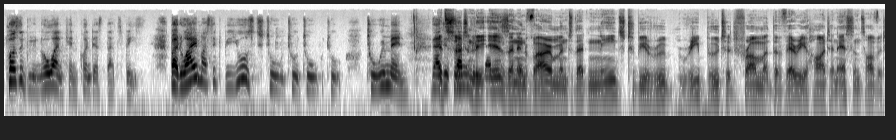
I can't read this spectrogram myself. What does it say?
Possibly no one can contest that space. But why must it be used to to to to, to women? That it is certainly that is an environment that needs to be re- rebooted from the very heart and essence of it.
